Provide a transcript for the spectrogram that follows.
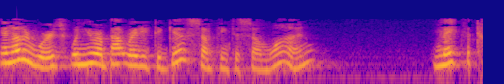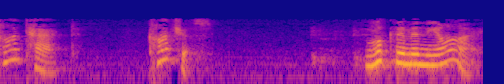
In other words, when you're about ready to give something to someone, make the contact conscious. Look them in the eye.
